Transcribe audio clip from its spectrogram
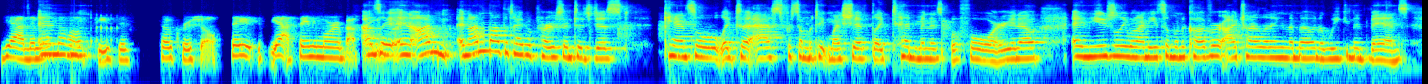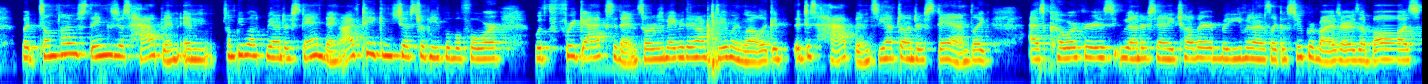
Yeah, the mental and, health piece is so crucial. Say, yeah, say any more about that. I was like, and I'm, and I'm not the type of person to just cancel like to ask for someone to take my shift like 10 minutes before you know? And usually when i need someone to cover i try letting them know in a week in advance. But sometimes things just happen and some people have to be understanding. I've taken shifts for people before with freak accidents or maybe they're not doing well. Like it, it just happens. You have to understand. Like as coworkers we understand each other but even as like a supervisor as a boss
